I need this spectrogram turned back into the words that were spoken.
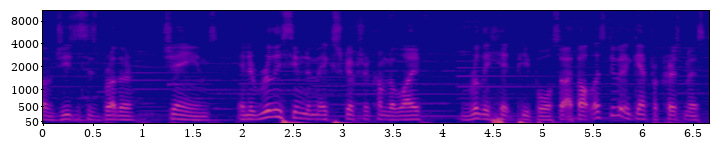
of Jesus' brother James, and it really seemed to make Scripture come to life really hit people. So I thought, let's do it again for Christmas.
